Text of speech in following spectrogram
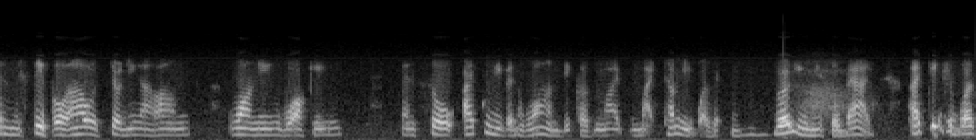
and we stayed for hours, turning around, running, walking, and so I couldn't even run because my my tummy was burning me so bad. I think it was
